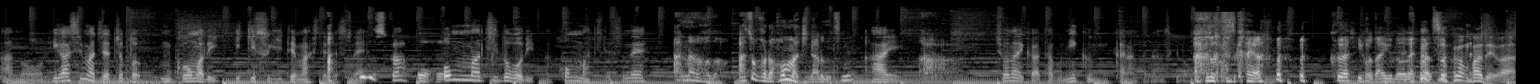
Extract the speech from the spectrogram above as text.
あの、東町はちょっと向こうまで行き過ぎてましてあ、ですね。本町通り、本町ですね。あ、なるほど。あそこから本町になるんですね。はい。あ町内会は多分2組かなんかなんですけどあ。、あ、そうですかよ。詳しいことありがとうございますそ。こまでは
